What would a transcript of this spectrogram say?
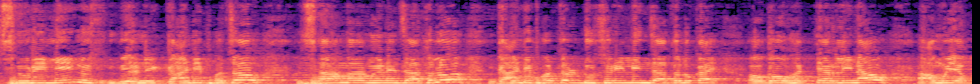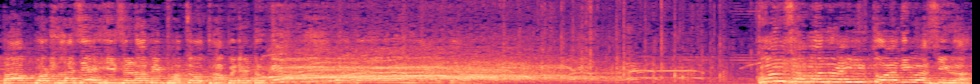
सुरीली आणि गांडी फचव सहा महिने जातलो गांडी फचव दुसरी लिन जातलो काय अगाऊ हत्यार लिन आव आमू या बाप बोटला से हिजडा बी આદિવાસી વા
